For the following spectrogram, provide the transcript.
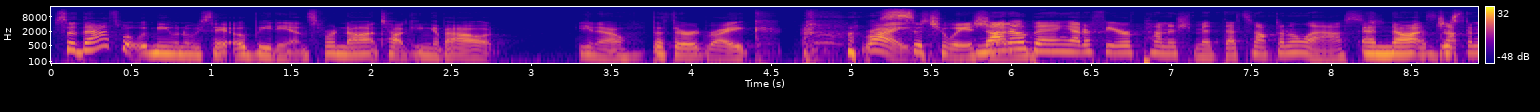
So that's what we mean when we say obedience. We're not talking about you know, the Third Reich right situation. Not obeying out of fear of punishment. That's not going to last, and not That's just stick.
